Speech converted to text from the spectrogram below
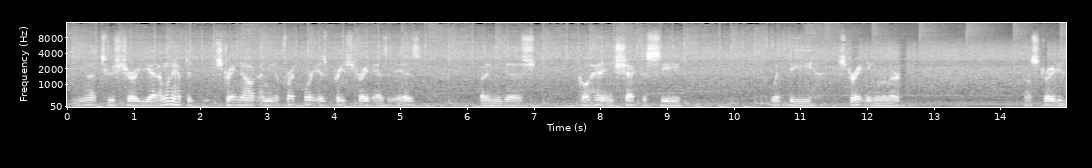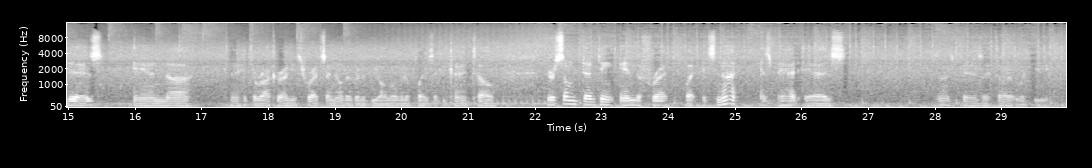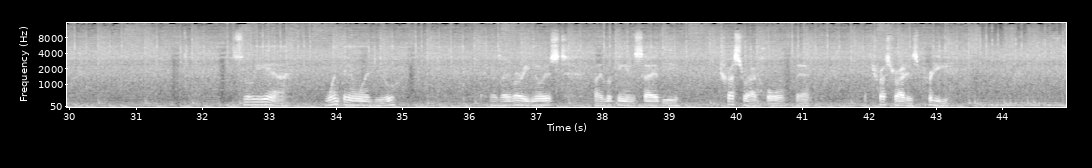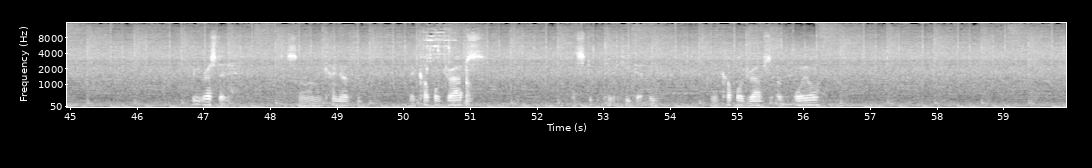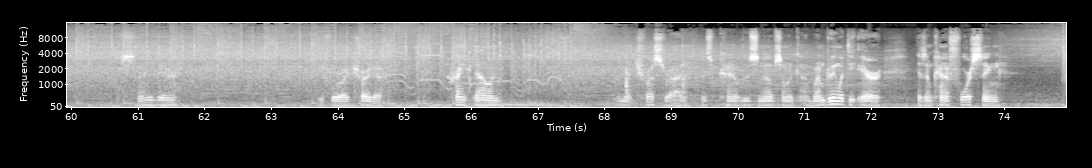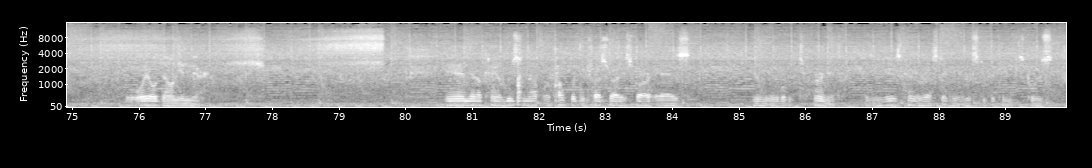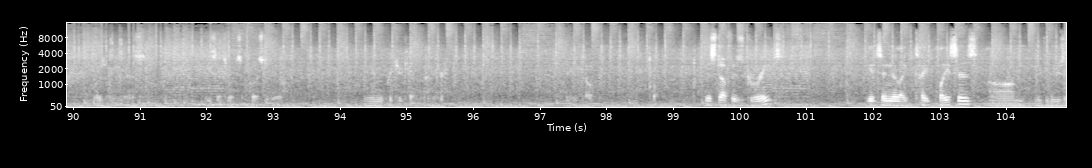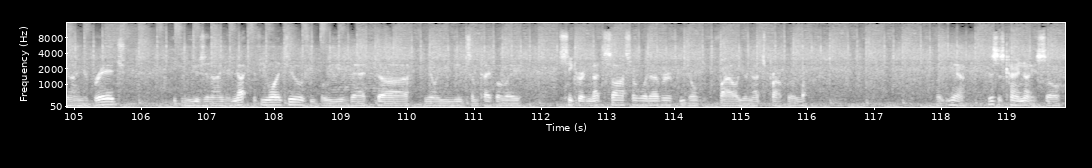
I'm not too sure yet. I'm going to have to straighten out. I mean, the fretboard is pretty straight as it is, but I need to go ahead and check to see with the straightening ruler how straight it is and uh, of hit the rocker on these frets I know they're going to be all over the place I can kind of tell there's some denting in the fret but it's not as bad as not as bad as I thought it would be. So yeah one thing I want to do as I've already noticed by looking inside the truss rod hole that the truss rod is pretty pretty rusted. So I'm kind of a couple drops that's stupid thing to heat that thing a couple drops of oil side there before I try to crank down on that truss rod. This kind of loosen up. So I'm, what I'm doing with the air is I'm kind of forcing the oil down in there. And that'll kind of loosen up or help with the truss rod as far as being able to turn it. Because it is kind of rusted here. This stupid thing just goes, goes like this. At least that's what it's supposed to do. And then you put your cap on there. There you go. This stuff is great. Gets into like tight places. Um, you can use it on your bridge. You can use it on your nut if you want to. If you believe that uh, you know you need some type of a secret nut sauce or whatever. If you don't file your nuts properly. But yeah, this is kind of nice. So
